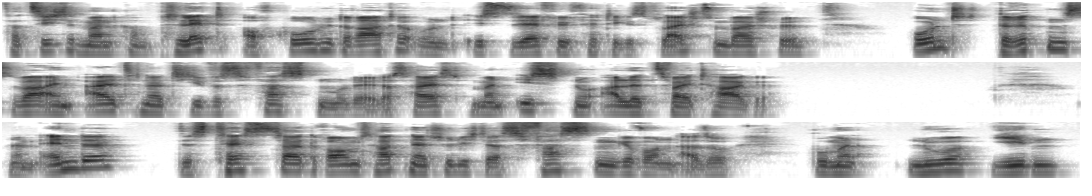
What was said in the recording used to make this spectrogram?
verzichtet man komplett auf Kohlenhydrate und isst sehr viel fettiges Fleisch zum Beispiel. Und drittens war ein alternatives Fastenmodell. Das heißt, man isst nur alle zwei Tage. Und am Ende des Testzeitraums hat natürlich das Fasten gewonnen, also wo man nur jeden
